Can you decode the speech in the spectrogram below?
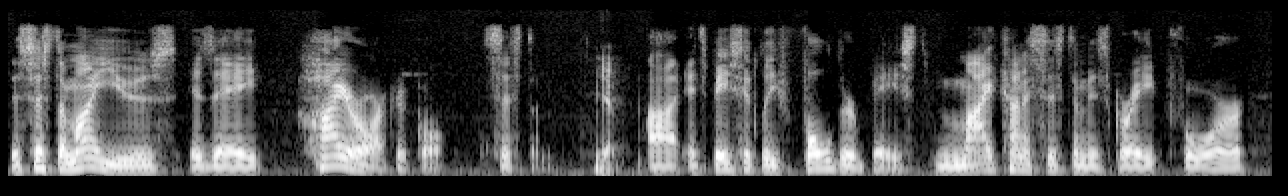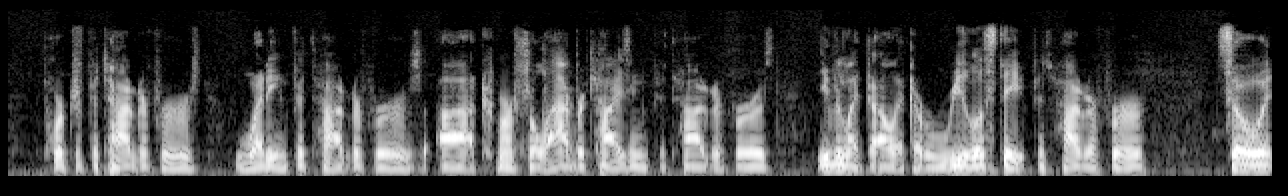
The system I use is a hierarchical system. Yep. Uh, it's basically folder based. My kind of system is great for portrait photographers, wedding photographers, uh, commercial advertising photographers, even like a, like a real estate photographer. So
